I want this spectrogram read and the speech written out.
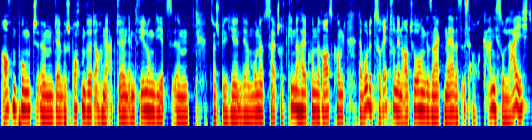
auch ein Punkt, ähm, der besprochen wird, auch in der aktuellen Empfehlung, die jetzt ähm, zum Beispiel hier in der Monatszeitschrift Kinderheilkunde rauskommt. Da wurde zu Recht von den Autoren gesagt, naja, das ist auch gar nicht so leicht,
